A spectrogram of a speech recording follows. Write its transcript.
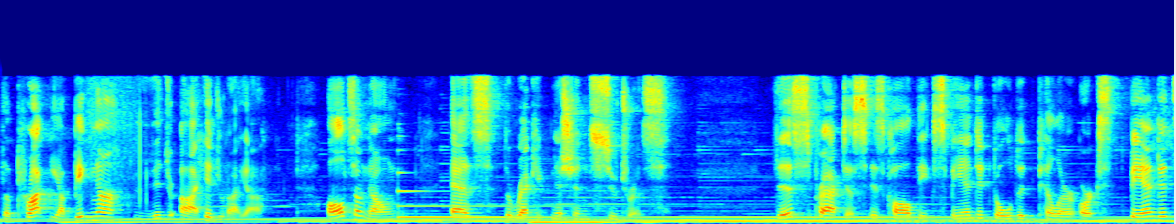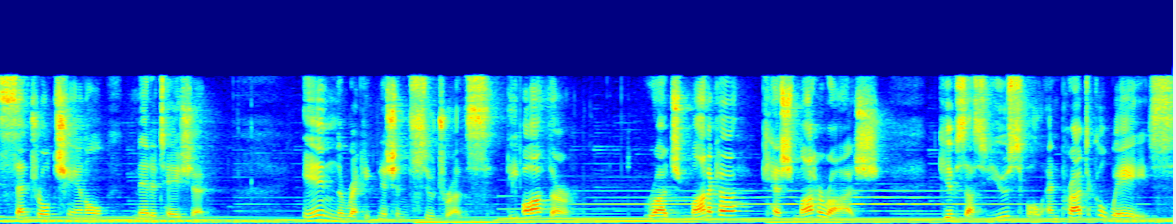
the Pratyabhijna uh, Hridaya, also known as the Recognition Sutras. This practice is called the expanded golden pillar or expanded central channel meditation. In the Recognition Sutras, the author, Rajmanaka Kesh Maharaj, gives us useful and practical ways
